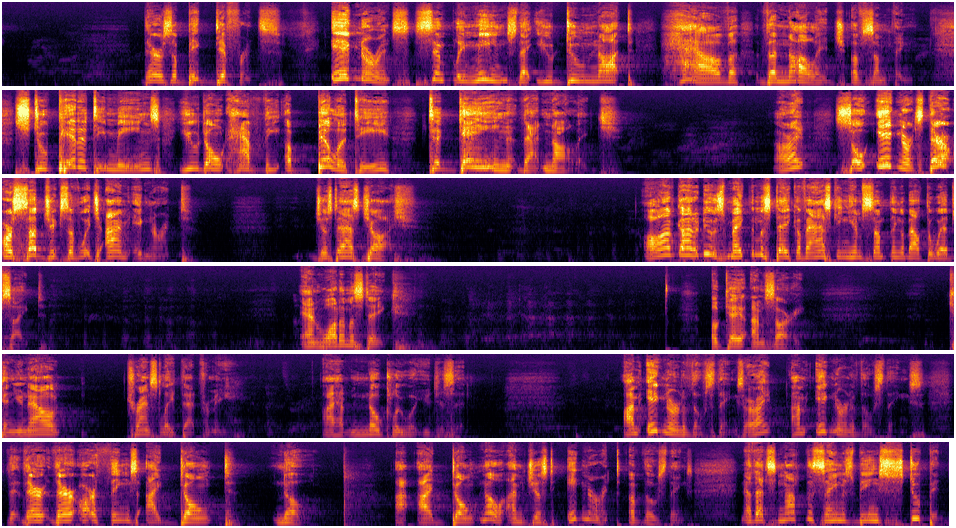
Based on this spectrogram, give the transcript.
There's a big difference. Ignorance simply means that you do not have the knowledge of something. Stupidity means you don't have the ability to gain that knowledge. All right? So, ignorance, there are subjects of which I'm ignorant. Just ask Josh. All I've got to do is make the mistake of asking him something about the website. And what a mistake. Okay, I'm sorry. Can you now translate that for me? I have no clue what you just said. I'm ignorant of those things, all right? I'm ignorant of those things. There, there are things I don't know. I, I don't know. I'm just ignorant of those things. Now, that's not the same as being stupid.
